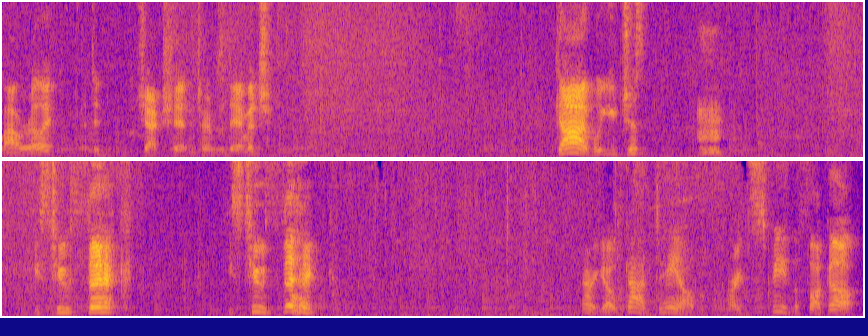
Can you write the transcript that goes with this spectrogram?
Wow, really? That did jack shit in terms of damage. God, will you just... He's too thick! He's too thick! There we go. God damn. Alright, speed the fuck up.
